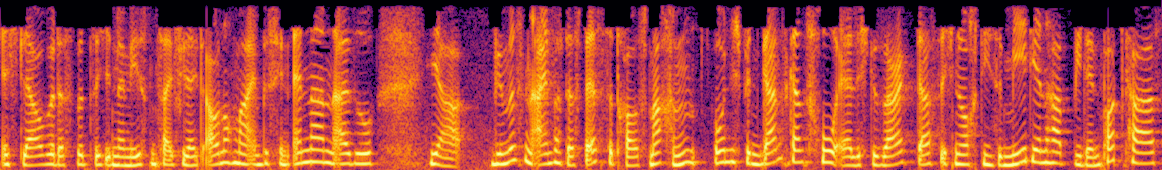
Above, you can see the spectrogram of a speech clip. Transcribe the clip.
ich glaube, das wird sich in der nächsten Zeit vielleicht auch noch mal ein bisschen ändern. Also ja, wir müssen einfach das Beste draus machen und ich bin ganz, ganz froh, ehrlich gesagt, dass ich noch diese Medien habe, wie den Podcast.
